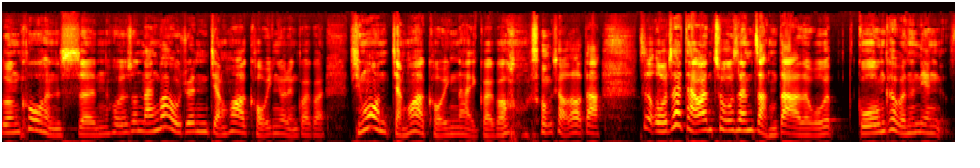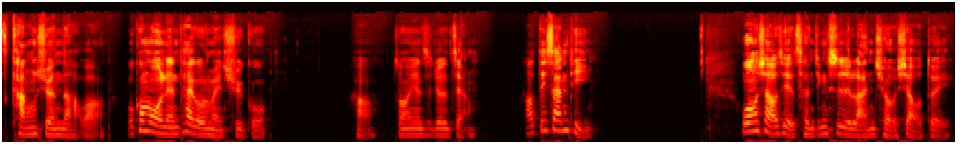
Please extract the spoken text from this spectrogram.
轮廓很深，或者说难怪我觉得你讲话口音有点怪怪。”请问我讲话口音哪里怪怪？我从小到大，这我在台湾出生长大的，我国文课本是念康轩的，好不好？我根本我连泰国都没去过。好，总而言之就是这样。好，第三题，翁小姐曾经是篮球校队。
